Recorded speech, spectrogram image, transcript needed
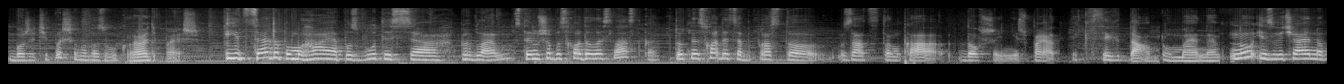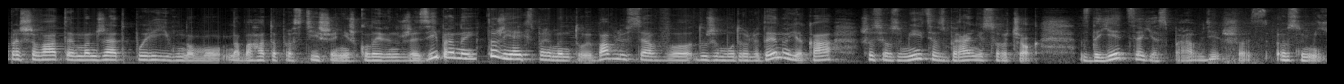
Боже, чи пише воно звук? Раді пише. І це допомагає позбутися проблем з тим, щоб сходилась ластка. Тут не сходиться, бо просто зад станка довший, ніж перед, як завжди у мене. Ну і звичайно, пришивати манжет по рівному набагато простіше, ніж коли він вже зібраний. Тож я експериментую, бавлюся в дуже мудру людину, яка щось розуміється в збиранні сорочок. Здається, я справді щось розумію.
